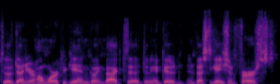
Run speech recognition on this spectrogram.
to have done your homework again, going back to doing a good investigation first.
